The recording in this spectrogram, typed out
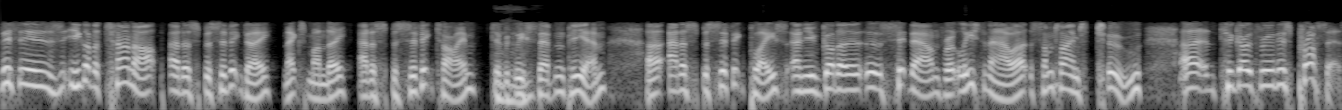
This is you got to turn up at a specific day next Monday at a specific time, typically mm-hmm. 7 p.m. Uh, at a specific place, and you've got to uh, sit down for at least an hour, sometimes two, uh, to go through this process.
